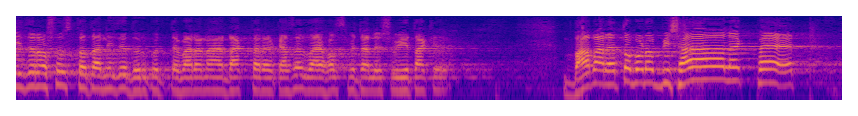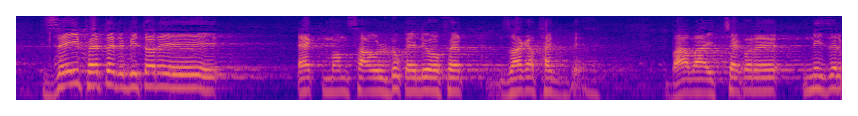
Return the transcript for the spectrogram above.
নিজের অসুস্থতা নিজে দূর করতে পারে না, ডাক্তারের কাছে যায় হসপিটালে শুয়ে থাকে। বাবার এত বড় বিশাল এক ফ্যাট, যেই ফ্যাটের ভিতরে এক মন চাউল ঢুকাইলেও ফ্যাট জায়গা থাকবে। বাবা ইচ্ছা করে নিজের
